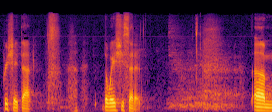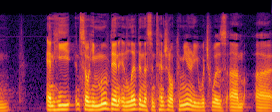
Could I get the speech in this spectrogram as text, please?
Appreciate that. The way she said it. Um, and he and so he moved in and lived in this intentional community which was um, uh,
